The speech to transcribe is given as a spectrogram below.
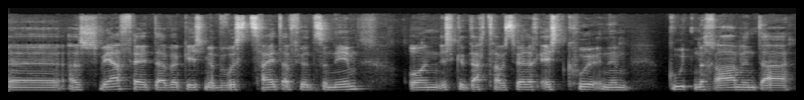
äh, also schwerfällt, da wirklich mir bewusst Zeit dafür zu nehmen. Und ich gedacht habe, es wäre doch echt cool, in einem guten Rahmen da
